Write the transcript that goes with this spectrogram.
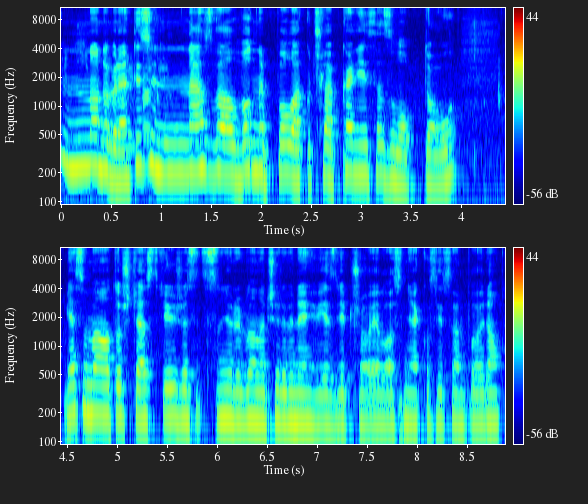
No dobre, ty si nazval vodné polo ako čľapkanie sa s loptou. Ja som mala to šťastie, že si to som nerobila na Červenej hviezde, čo je vlastne, ako si sám povedal,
